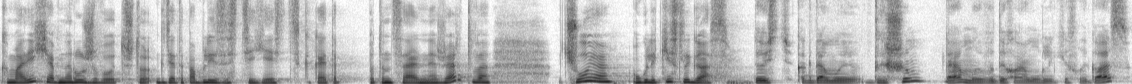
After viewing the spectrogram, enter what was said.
комарихи обнаруживают, что где-то поблизости есть какая-то потенциальная жертва, чуя углекислый газ. То есть, когда мы дышим, да, мы выдыхаем углекислый газ,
